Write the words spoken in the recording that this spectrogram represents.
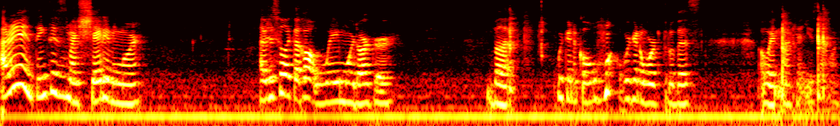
I don't even think this is my shade anymore i just feel like i got way more darker but we're gonna go we're gonna work through this oh wait no i can't use that one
